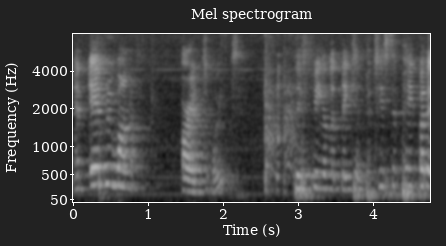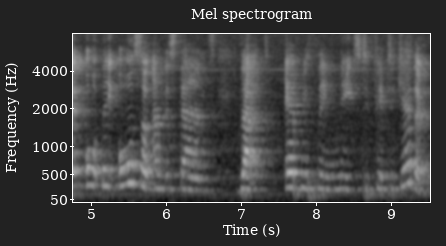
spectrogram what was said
And everyone are enjoyed, they feel that they can participate, but they also understand that everything needs to fit together.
